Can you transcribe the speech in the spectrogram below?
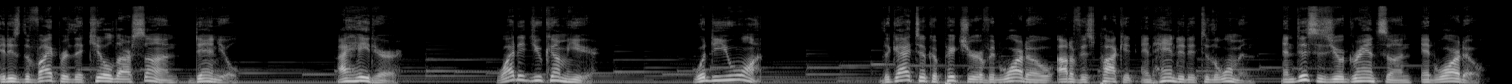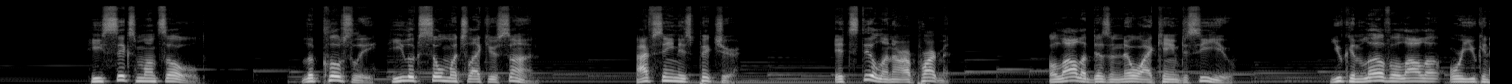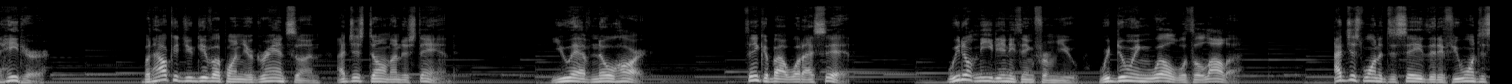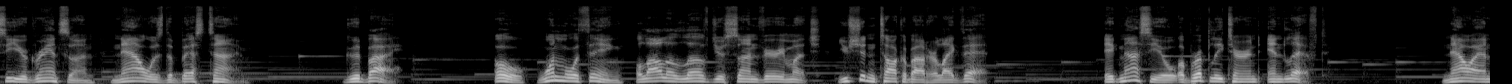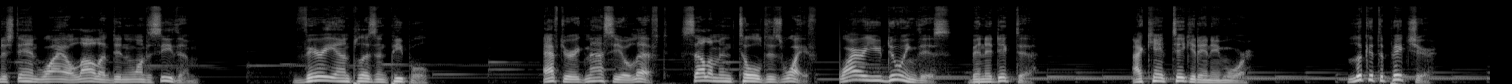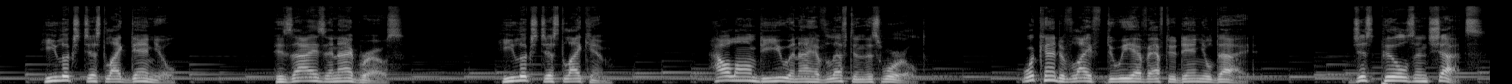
It is the viper that killed our son, Daniel. I hate her. Why did you come here? What do you want? The guy took a picture of Eduardo out of his pocket and handed it to the woman. And this is your grandson, Eduardo. He's six months old. Look closely, he looks so much like your son. I've seen his picture. It's still in our apartment. Olalla doesn't know I came to see you. You can love Olalla or you can hate her. But how could you give up on your grandson? I just don't understand. You have no heart. Think about what I said. We don't need anything from you. We're doing well with Olalla. I just wanted to say that if you want to see your grandson, now is the best time. Goodbye. Oh, one more thing. Olalla loved your son very much. You shouldn't talk about her like that. Ignacio abruptly turned and left. Now I understand why Olalla didn't want to see them. Very unpleasant people. After Ignacio left, Salomon told his wife, Why are you doing this? Benedicta. I can't take it anymore. Look at the picture. He looks just like Daniel. His eyes and eyebrows. He looks just like him. How long do you and I have left in this world? What kind of life do we have after Daniel died? Just pills and shots.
